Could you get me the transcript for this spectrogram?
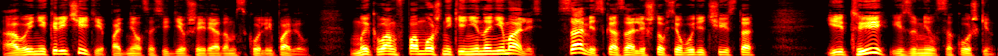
«А вы не кричите!» – поднялся сидевший рядом с Колей Павел. «Мы к вам в помощники не нанимались. Сами сказали, что все будет чисто. «И ты?» — изумился Кошкин.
